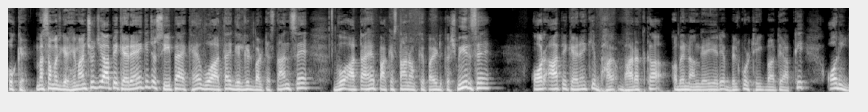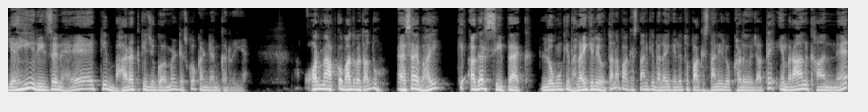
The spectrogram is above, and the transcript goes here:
ओके okay, मैं समझ गया। हिमांशु जी आप ये कह रहे हैं कि जो सीपैक है वो आता है गिलगिट बल्टिस्तान से वो आता है पाकिस्तान ऑक्यूपाइड कश्मीर से और आप ये कह रहे हैं कि भा, भारत का अभिन्न अंग है ये बिल्कुल ठीक बात है आपकी। और यही रीजन है कि भारत की जो गवर्नमेंट इसको कंडेम कर रही है। और मैं आपको बात बता दूँ ऐसा है भाई कि अगर सीपैक लोगों की भलाई के लिए होता ना, पाकिस्तान की भलाई के लिए तो पाकिस्तानी लोग खड़े हो जाते। इमरान खान ने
